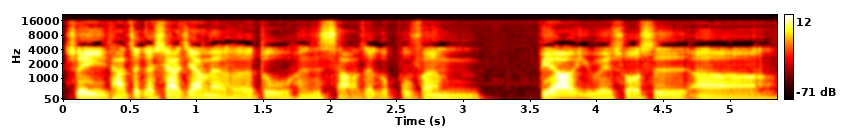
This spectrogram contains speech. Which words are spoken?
所以它这个下降的额度很少。这个部分不要以为说是呃。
